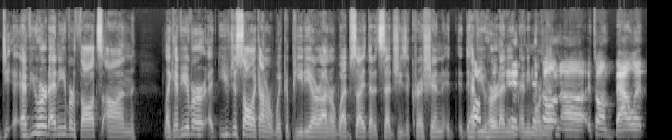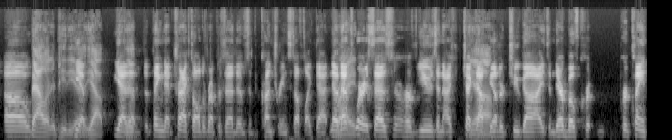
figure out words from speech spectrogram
do, have you heard any of her thoughts on? Like, have you ever? You just saw like on her Wikipedia or on her website that it said she's a Christian. It, it, have well, you heard any any more? It's on. Uh, it's on ballot. Uh, Ballotpedia. Yeah, yeah, yeah. The, the, thing that tracks all the representatives of the country and stuff like that. No, right. that's where it says her views. And I checked yeah. out the other two guys, and they're both proclaim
